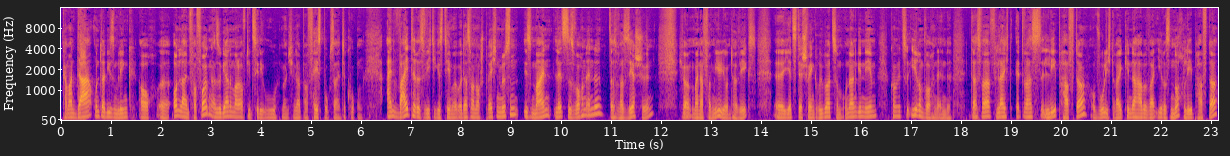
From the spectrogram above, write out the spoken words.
kann man da unter diesem Link auch äh, online verfolgen. Also gerne mal auf die CDU Mönchengladbach Facebook-Seite gucken. Ein weiteres wichtiges Thema, über das wir noch sprechen müssen, ist mein letztes Wochenende. Das war sehr schön. Ich war mit meiner Familie unterwegs. Äh, jetzt der Schwenk rüber zum Unangenehmen. Kommen wir zu Ihrem Wochenende. Das war vielleicht etwas lebhafter, obwohl ich drei Kinder habe, war Ihres noch lebhafter,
